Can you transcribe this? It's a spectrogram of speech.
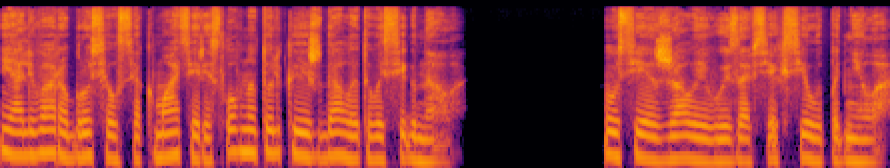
и Альвара бросился к матери, словно только и ждал этого сигнала. Лусия сжала его изо всех сил и подняла.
